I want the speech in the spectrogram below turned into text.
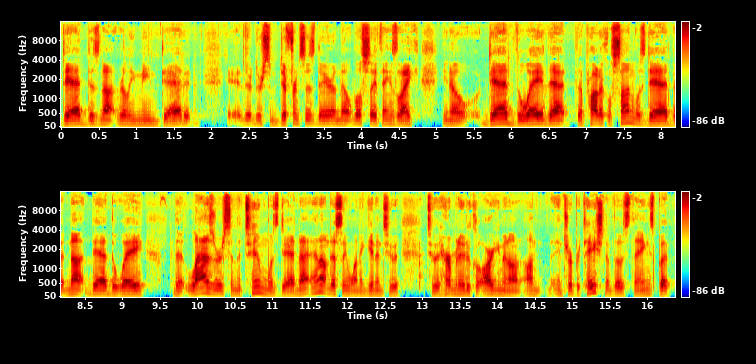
dead does not really mean dead. It, there, there's some differences there, and they'll, they'll say things like, you know, dead the way that the prodigal son was dead, but not dead the way that Lazarus in the tomb was dead. And I, I don't necessarily want to get into a, to a hermeneutical argument on, on interpretation of those things, but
